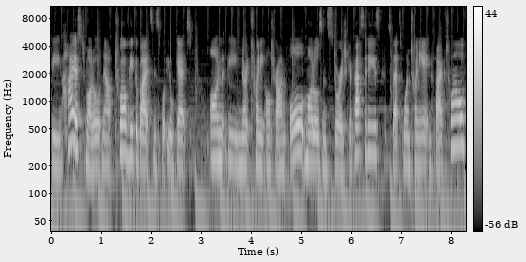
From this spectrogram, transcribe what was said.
the highest model. Now 12 gigabytes is what you'll get on the Note 20 Ultra on all models and storage capacities. So that's 128 and 512.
